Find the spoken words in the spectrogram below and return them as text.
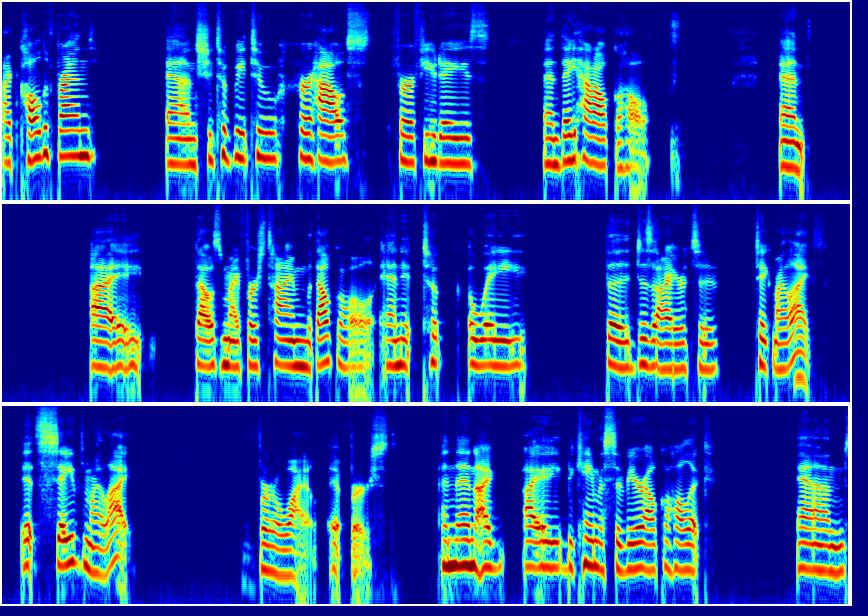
I called a friend and she took me to her house for a few days and they had alcohol. And I that was my first time with alcohol, and it took away the desire to take my life. It saved my life for a while at first. And then I I became a severe alcoholic and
